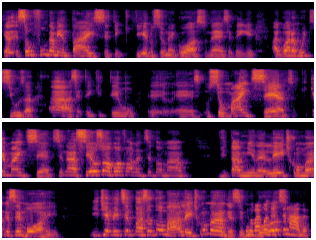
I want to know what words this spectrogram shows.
que, são fundamentais, você tem que ter no seu negócio, né? Você tem que. Agora, muito se usa, ah, você tem que ter um, é, é, o seu mindset. O que é mindset? Você nasceu, sua avó falando que você tomar vitamina, leite com manga, você morre. E de repente você passa a tomar leite com manga. Você não vai acontecer nada.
